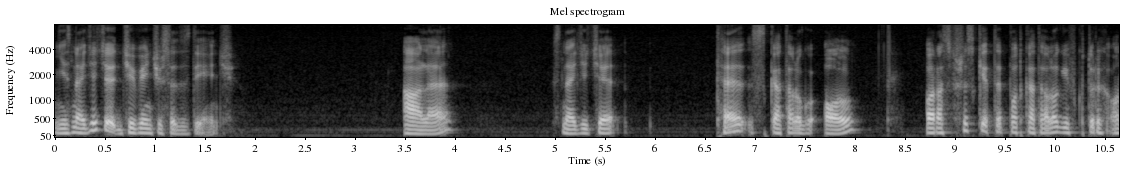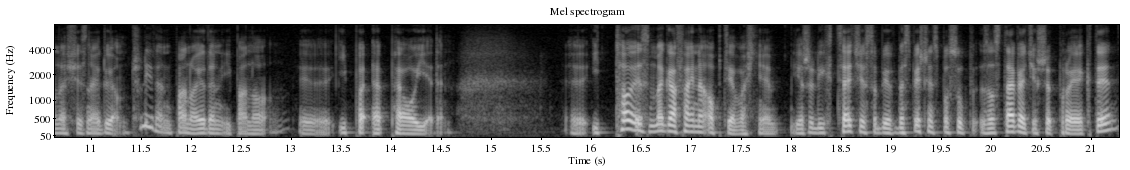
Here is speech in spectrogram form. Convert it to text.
nie znajdziecie 900 zdjęć, ale znajdziecie te z katalogu All oraz wszystkie te podkatalogi, w których one się znajdują, czyli ten Pano 1 i Pano y, i P- PO1. Y, I to jest mega fajna opcja właśnie, jeżeli chcecie sobie w bezpieczny sposób zostawiać jeszcze projekty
